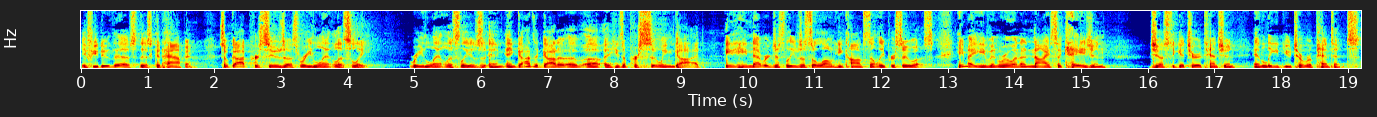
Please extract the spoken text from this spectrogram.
If you do this, this could happen. So God pursues us relentlessly. Relentlessly is, and, and God's a God of, uh, He's a pursuing God. He, he never just leaves us alone. He constantly pursues us. He may even ruin a nice occasion just to get your attention and lead you to repentance.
